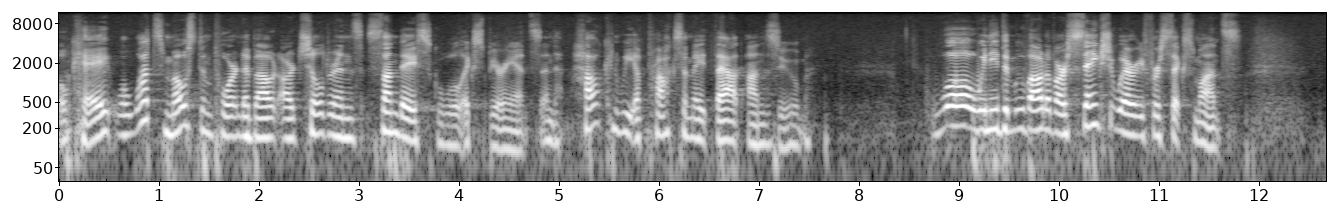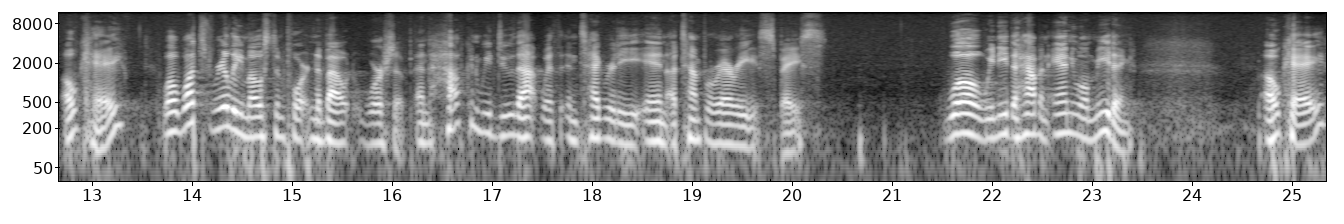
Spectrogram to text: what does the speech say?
Okay, well, what's most important about our children's Sunday school experience, and how can we approximate that on Zoom? Whoa, we need to move out of our sanctuary for six months. Okay, well, what's really most important about worship, and how can we do that with integrity in a temporary space? Whoa, we need to have an annual meeting. Okay,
